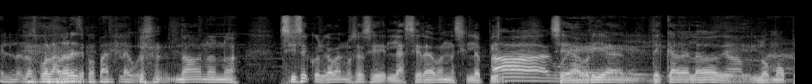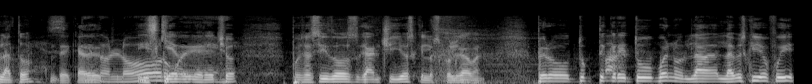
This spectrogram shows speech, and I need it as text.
en los voladores de Papantla, güey. No, no, no. Sí se colgaban, o sea, se laceraban así la piel. Ah, se güey. abrían de cada lado del No homóplato, de cada dolor, izquierdo y derecho, pues así dos ganchillos que los colgaban. Pero tú te crees, tú, bueno, la, la vez que yo fui,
